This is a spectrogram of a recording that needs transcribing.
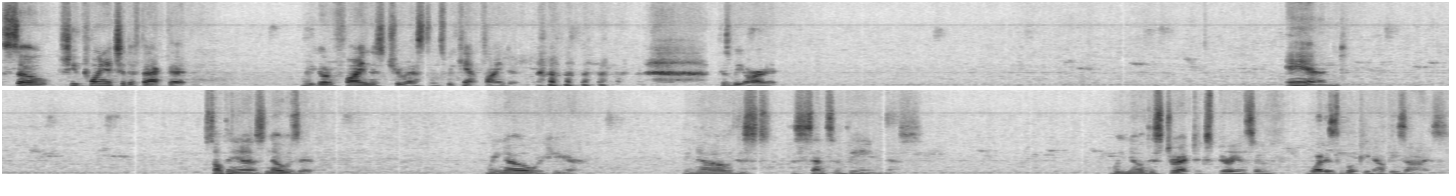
So she pointed to the fact that when we go to find this true essence, we can't find it because we are it. And something in us knows it. We know we're here. We know this, this sense of beingness. We know this direct experience of what is looking out these eyes.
